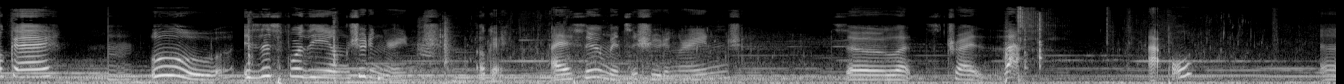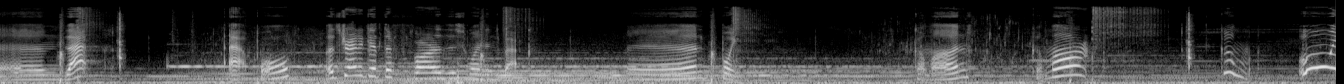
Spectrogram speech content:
Okay. Ooh, is this for the um, shooting range? Okay, I assume it's a shooting range. So let's try that. Apple. And that. Apple. Let's try to get the farthest one in the back. And point. Come on. Come on. Come on. Ooh, we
